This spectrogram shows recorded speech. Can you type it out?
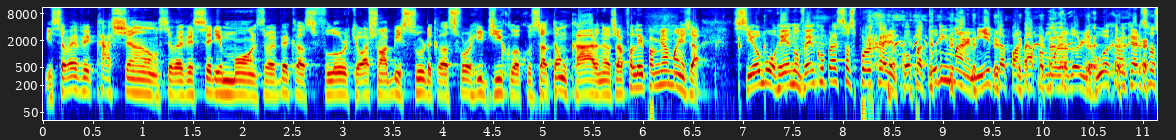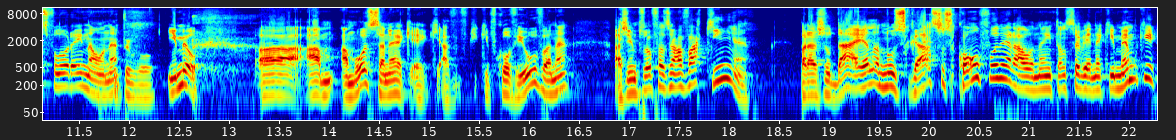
E você vai ver caixão, você vai ver cerimônia, você vai ver aquelas flores que eu acho um absurdo, aquelas flores ridículas, custar tão caro, né? Eu já falei pra minha mãe já. Se eu morrer, não vem comprar essas porcarias. Compra tudo em marmita pra dar pra morador de rua, que eu não quero essas flores aí não, né? Muito bom. E, meu, a, a, a moça, né, que, que, a- que ficou viúva, né? A gente precisou fazer uma vaquinha pra ajudar ela nos gastos com o funeral, né? Então você vê, né, que mesmo que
